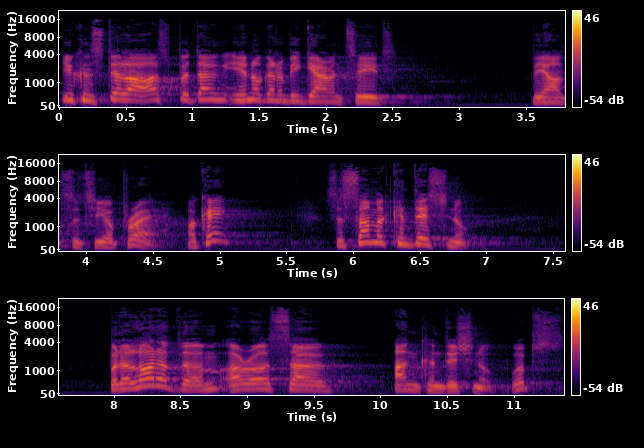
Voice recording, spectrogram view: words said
you can still ask, but you're not going to be guaranteed the answer to your prayer. Okay? So some are conditional, but a lot of them are also unconditional. Whoops.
